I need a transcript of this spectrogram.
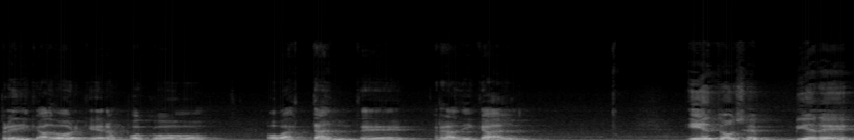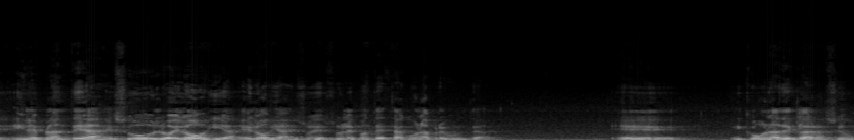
predicador que era un poco o bastante radical. Y entonces viene y le plantea a Jesús, lo elogia, elogia a Jesús y Jesús le contesta con una pregunta eh, y con una declaración.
